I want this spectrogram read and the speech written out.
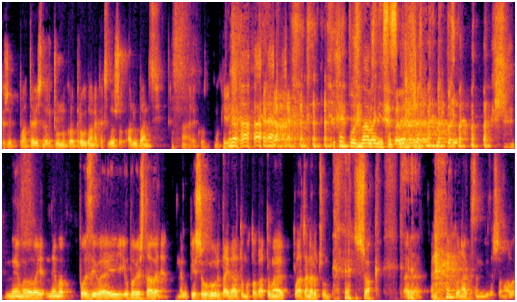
Kaže, plata već na računu kao od prvog dana kad si došao, ali u banci. A, rekao, ok. Upoznavanje sa sve. nema, ovaj, nema poziva i obaveštavanja, nego piše ugovor taj datum, od tog datuma je plata na računu. Šok. Da, da. Onako sam izašao malo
